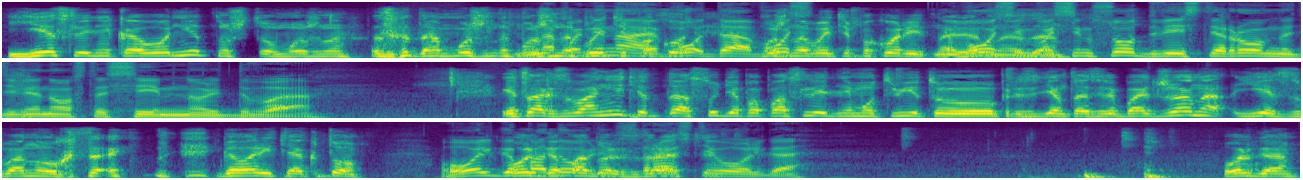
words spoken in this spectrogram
Если никого нет, ну что, можно, да, можно, можно, выйти, поку- вот, да, можно восемь- выйти покурить, наверное. 8 да. 800 200 ровно 9702. Итак, звоните, да, судя по последнему твиту президента Азербайджана, есть звонок. Говорите, а кто? Ольга, Ольга Подоль, Подоль, здрасте. Ольга. Ольга.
